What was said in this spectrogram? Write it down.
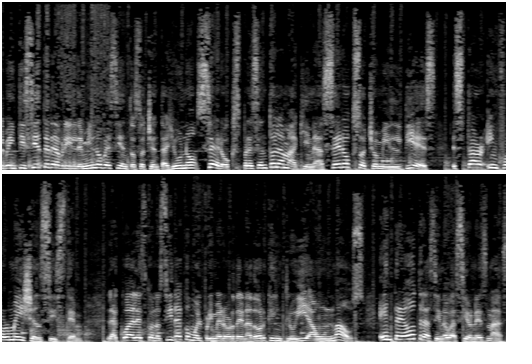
El 27 de abril de 1981, Xerox presentó la máquina Xerox 8010 Star Information System, la cual es conocida como el primer ordenador que incluía un mouse, entre otras innovaciones más.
